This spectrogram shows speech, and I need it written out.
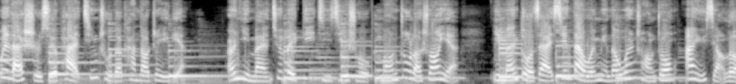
未来史学派清楚地看到这一点，而你们却被低级技术蒙住了双眼。你们躲在现代文明的温床中安于享乐。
